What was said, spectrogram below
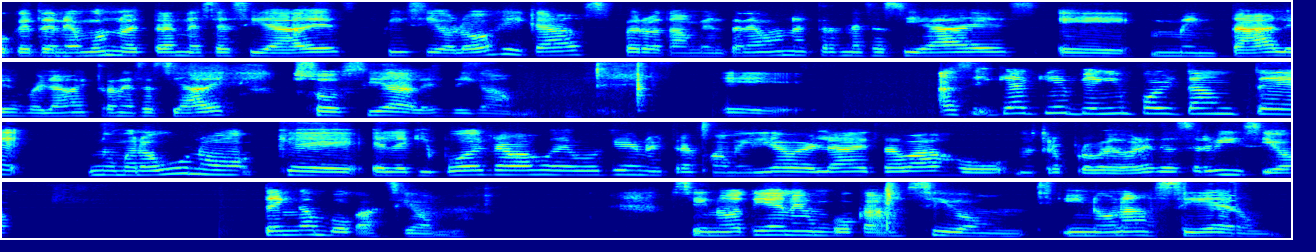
porque tenemos nuestras necesidades fisiológicas, pero también tenemos nuestras necesidades eh, mentales, ¿verdad? Nuestras necesidades sociales, digamos. Eh, así que aquí es bien importante, número uno, que el equipo de trabajo de Boque, nuestra familia, ¿verdad? De trabajo, nuestros proveedores de servicios, tengan vocación. Si no tienen vocación y no nacieron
